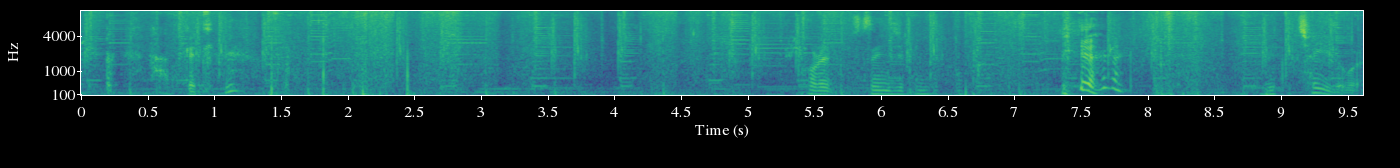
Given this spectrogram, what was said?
はつけてこれ。普通に自分で買おうかめっちゃいいぞこれ。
